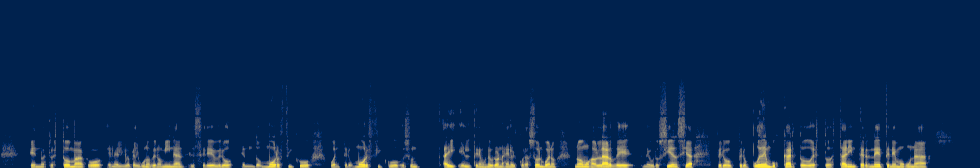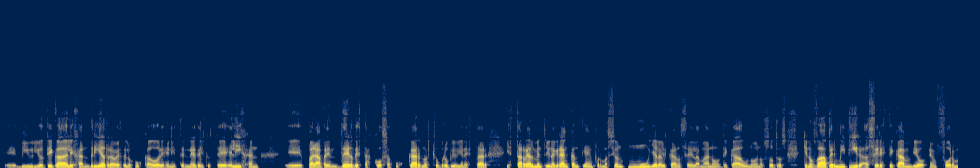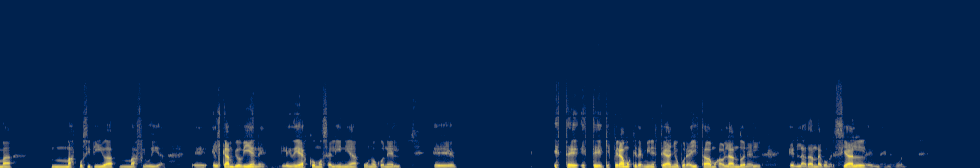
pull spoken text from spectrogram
en nuestro estómago, en lo que algunos denominan el cerebro endomórfico o enteromórfico. Es un, hay tenemos neuronas en el corazón. Bueno, no vamos a hablar de neurociencia, pero, pero pueden buscar todo esto. Está en internet, tenemos una eh, biblioteca de Alejandría a través de los buscadores en internet, el que ustedes elijan eh, para aprender de estas cosas, buscar nuestro propio bienestar y está realmente una gran cantidad de información muy al alcance de la mano de cada uno de nosotros que nos va a permitir hacer este cambio en forma más positiva, más fluida. Eh, el cambio viene, la idea es cómo se alinea uno con él. Este, este, que esperamos que termine este año, por ahí estábamos hablando en el, en la tanda comercial, en,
